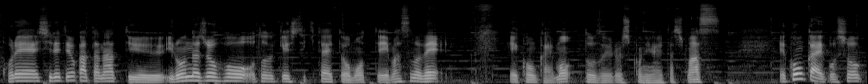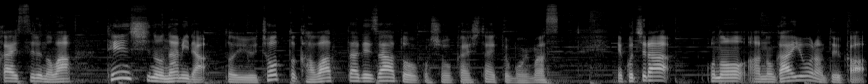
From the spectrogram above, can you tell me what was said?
これ知れてよかったなっていういろんな情報をお届けしていきたいと思っていますので、今回もどうぞよろしくお願いいたします。今回ご紹介するのは天使の涙というちょっと変わったデザートをご紹介したいと思います。えこちらこのあの概要欄というか、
